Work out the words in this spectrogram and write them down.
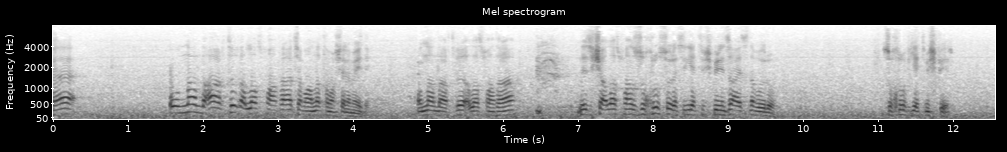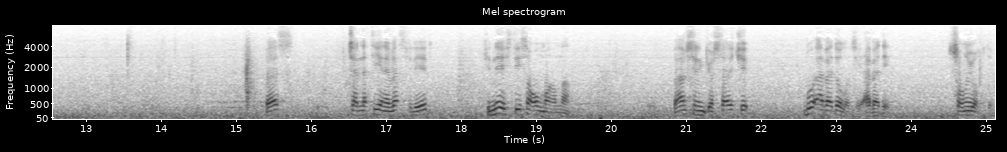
Və ondan da artıq Allah subhanətələ cəmalına tamaşa eləməkdir. Ondan da artıq Allah subhanətələ necə ki, Allah subhanətələ Zuxruf surəsinin 71-ci ayəsində buyurur. Zuxruf 71. Bəs cənnəti yenə vəsf edir ki, nə istəyirsən olmağından. Və həmsinin göstərir ki, bu əbədi olacaq, əbədi. Sonu yoxdur.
